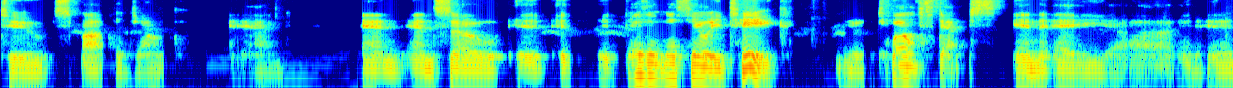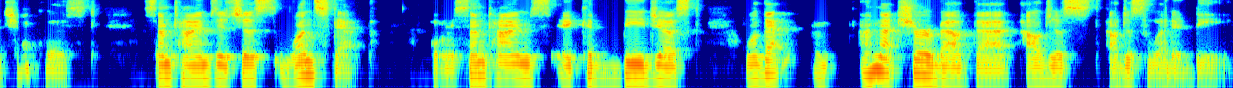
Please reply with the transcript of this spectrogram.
to spot the junk, and and and so it it, it doesn't necessarily take you know, 12 steps in a uh, in, in a checklist. Sometimes it's just one step, or sometimes it could be just well that i'm not sure about that. I'll just i'll just let it be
